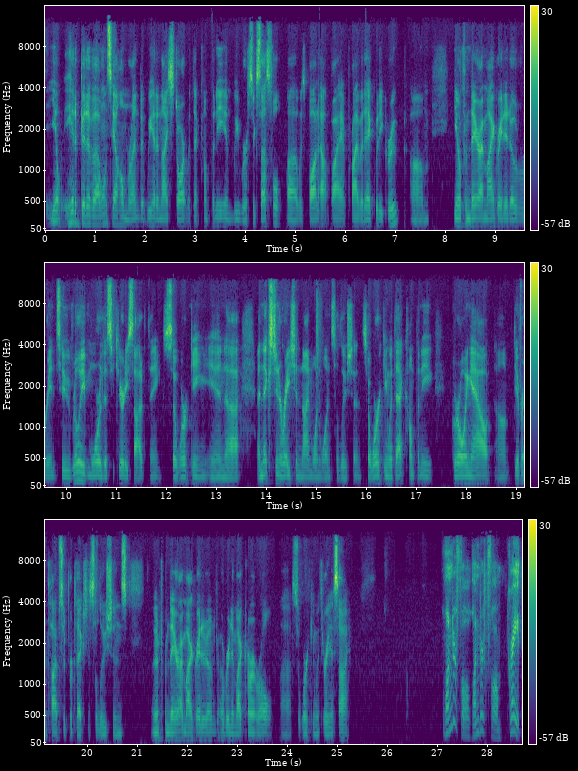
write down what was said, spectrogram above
you know hit a bit of a i won't say a home run but we had a nice start with that company and we were successful. Uh, was bought out by a private equity group. Um, you know from there i migrated over into really more the security side of things. So working in uh, a next generation 911 solution. So working with that company growing out um, different types of protection solutions. And then from there i migrated over into my current role uh, so working with 3si Wonderful, wonderful. Great.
